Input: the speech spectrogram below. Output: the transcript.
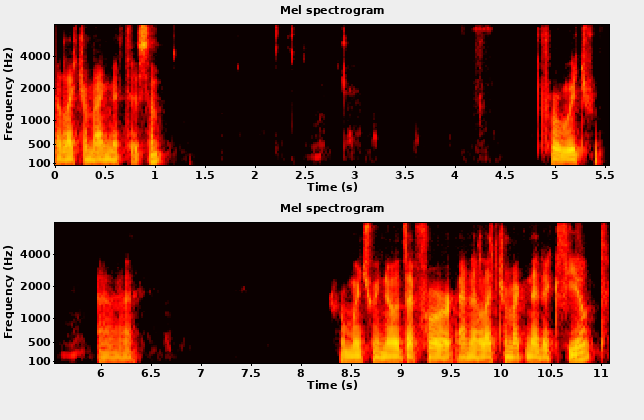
electromagnetism for which uh, from which we know that for an electromagnetic field,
